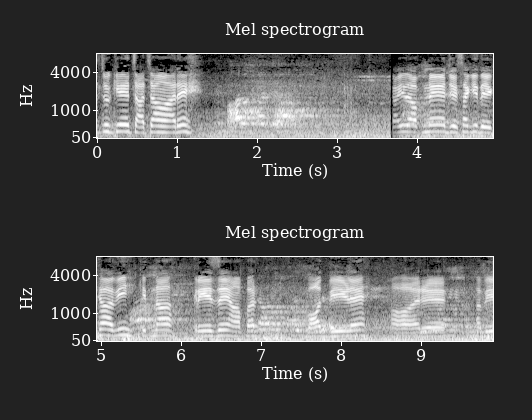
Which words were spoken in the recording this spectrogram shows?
मिल चुके हैं चाचा हमारे। गाइस आपने जैसा कि देखा अभी कितना क्रेज है यहाँ पर। बहुत भीड़ है और अभी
